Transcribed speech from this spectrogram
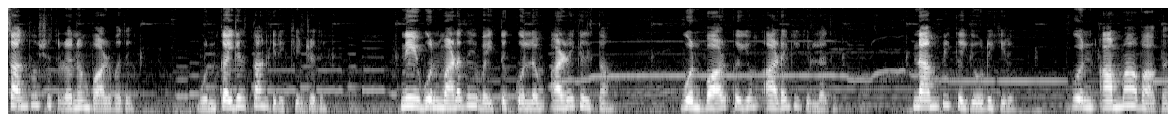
சந்தோஷத்துடனும் வாழ்வது உன் கையில்தான் இருக்கின்றது. நீ உன் மனதை வைத்துக் கொள்ளும் அழகில்தான் உன் வாழ்க்கையும் அடங்கியுள்ளது. நம்பிக்கையோடு இரு. உன் அம்மாவாக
